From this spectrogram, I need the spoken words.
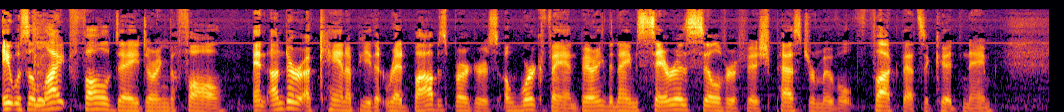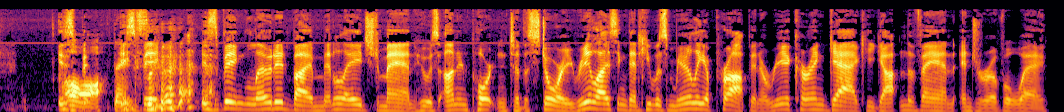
it was a light fall day during the fall and under a canopy that read bob's burgers a work van bearing the name sarah's silverfish pest removal fuck that's a good name is, Aw, be- is being, is being loaded by a middle aged man who is unimportant to the story, realizing that he was merely a prop in a reoccurring gag he got in the van and drove away.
